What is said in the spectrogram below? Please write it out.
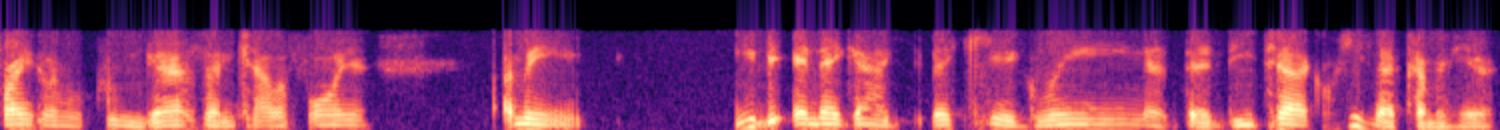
Franklin recruiting guys out in California. I mean, he, and that guy, that kid Green, that that D tackle, he's not coming here.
